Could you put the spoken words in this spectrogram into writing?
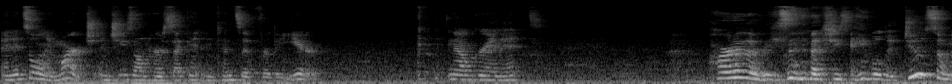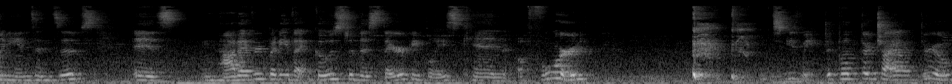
and it's only March and she's on her second intensive for the year? Now, granted, part of the reason that she's able to do so many intensives is not everybody that goes to this therapy place can afford excuse me to put their child through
